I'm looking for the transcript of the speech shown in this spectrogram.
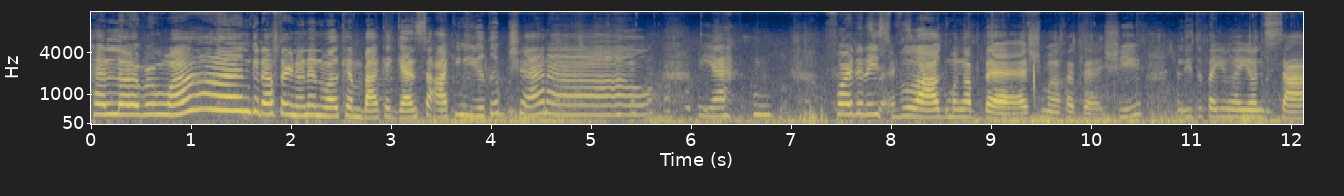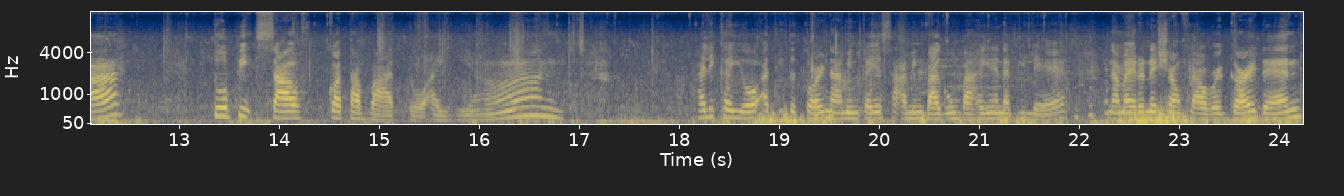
Hello everyone! Good afternoon and welcome back again sa aking YouTube channel. Ayan. For today's vlog, mga besh, mga kabeshi, nandito tayo ngayon sa Tupi South Cotabato. Ayan. Halik kayo at itutour namin kayo sa aming bagong bahay na nabili na mayroon na siyang flower garden.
